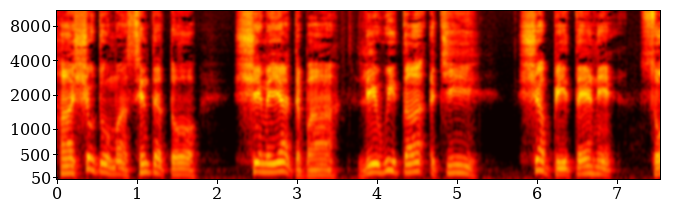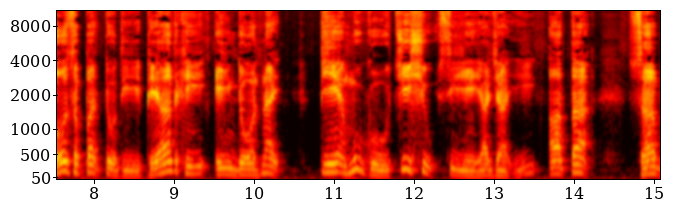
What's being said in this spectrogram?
ဟာရှုတ်တို့မှဆင်းသက်သော ရှေမယတပါလေဝိသားအကြီးရှပ်ဘေသဲနှင့်ဇောဇပတ်တို့သည်ဘုရားသခင်အိမ်တော်၌ပြင်အမှုကို ကြည့်ရှုစီရင်ရကြ၏အာတဇာပ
